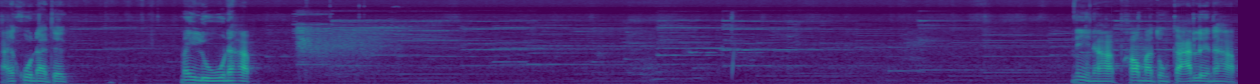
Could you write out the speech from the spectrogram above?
หลายคนอาจจะไม่รู้นะครับ นี่นะครับ เข้ามาตรงการ์ดเลยนะครับ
